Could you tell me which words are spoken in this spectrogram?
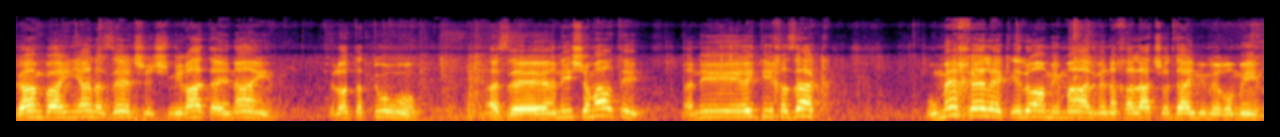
גם בעניין הזה של שמירת העיניים, שלא תטורו, אז uh, אני שמרתי, אני הייתי חזק. ומה חלק אלוה ממעל ונחלת שדי ממרומים?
